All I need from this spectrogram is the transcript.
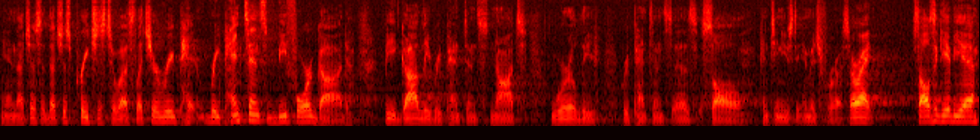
And that just, that just preaches to us let your rep- repentance before God be godly repentance, not worldly repentance, as Saul continues to image for us. All right, Saul's at Gibeah.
